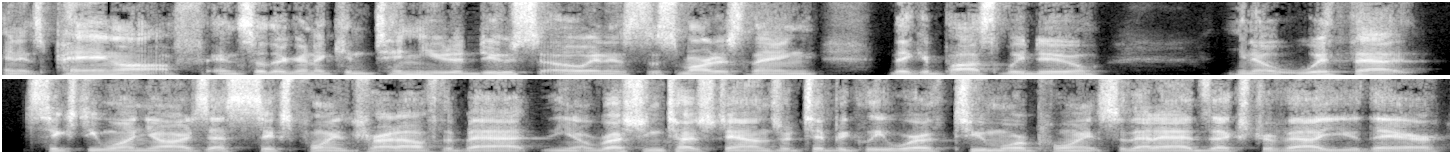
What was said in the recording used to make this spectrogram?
and it's paying off. And so they're going to continue to do so. And it's the smartest thing they could possibly do you know, with that 61 yards, that's six points right off the bat. You know, rushing touchdowns are typically worth two more points, so that adds extra value there.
